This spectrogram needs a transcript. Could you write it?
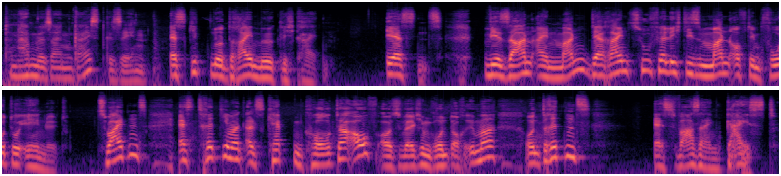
Dann haben wir seinen Geist gesehen. Es gibt nur drei Möglichkeiten. Erstens, wir sahen einen Mann, der rein zufällig diesem Mann auf dem Foto ähnelt. Zweitens, es tritt jemand als Captain Coulter auf, aus welchem Grund auch immer. Und drittens, es war sein Geist.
